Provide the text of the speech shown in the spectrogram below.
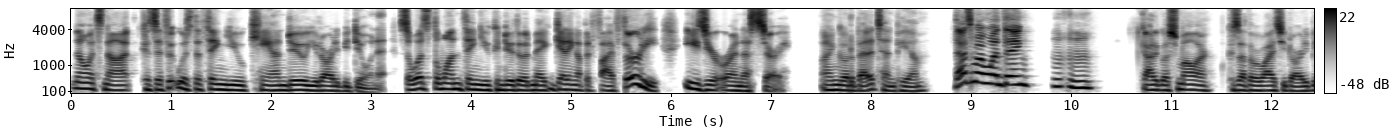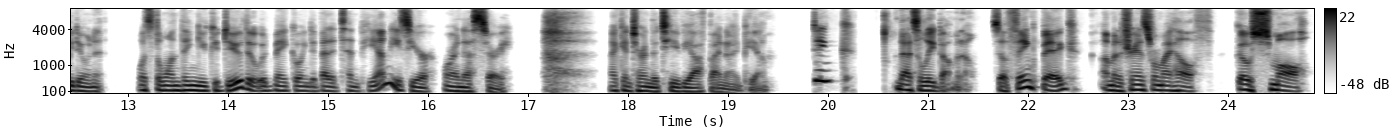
No, it's not. Because if it was the thing you can do, you'd already be doing it. So, what's the one thing you can do that would make getting up at 5:30 easier or unnecessary? I can go to bed at 10 p.m. That's my one thing. Got to go smaller because otherwise you'd already be doing it. What's the one thing you could do that would make going to bed at 10 p.m. easier or unnecessary? I can turn the TV off by 9 p.m. Dink. That's a lead domino. So think big. I'm going to transform my health. Go small.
